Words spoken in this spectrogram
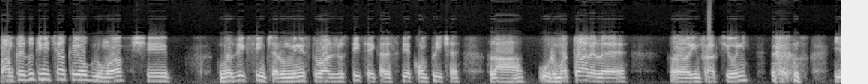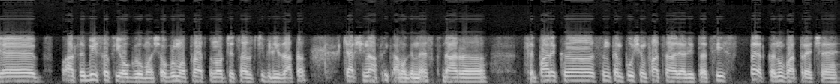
am crezut inițial că e o glumă și vă zic sincer, un ministru al justiției care să fie complice la următoarele uh, infracțiuni e, ar trebui să fie o glumă și o glumă proastă în orice țară civilizată, chiar și în Africa mă gândesc, dar uh, se pare că suntem puși în fața realității. Sper că nu va trece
